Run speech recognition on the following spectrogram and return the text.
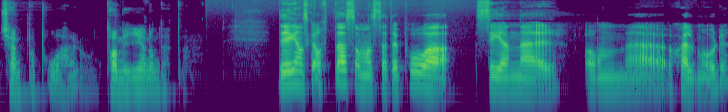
kämpa på här och ta mig igenom detta. Det är ganska ofta som man sätter på scener om eh, självmord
